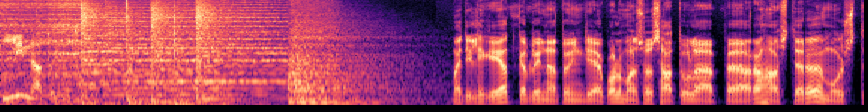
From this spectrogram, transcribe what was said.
linnatund Madil Higi jätkab Linnatundi ja kolmas osa tuleb rahast ja rõõmust,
